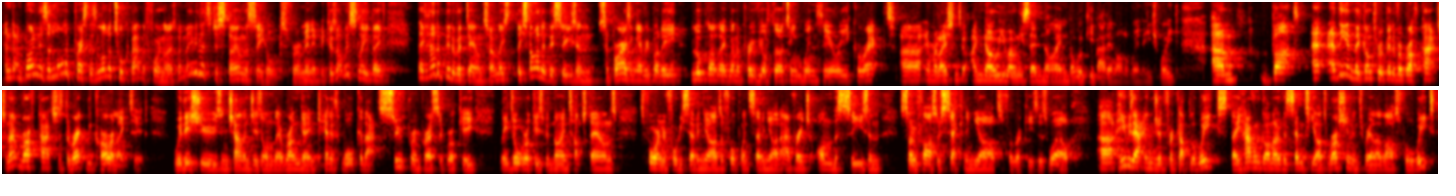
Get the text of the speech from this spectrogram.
And uh, Brian, there's a lot of press, there's a lot of talk about the 49ers, but maybe let's just stay on the Seahawks for a minute because obviously they've they've had a bit of a downturn. They, they started this season surprising everybody. Looked like they're going to prove your 13 win theory correct uh, in relation to. I know you only said nine, but we'll keep adding on a win each week. Um, but at, at, the end, they've gone through a bit of a rough patch, and that rough patch is directly correlated with issues and challenges on their run game. Kenneth Walker, that super impressive rookie, leads all rookies with nine touchdowns. It's 447 yards, a 4.7 yard average on the season so far, so second in yards for rookies as well. Uh, he was out injured for a couple of weeks. They haven't gone over 70 yards rushing in three of the last four weeks,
